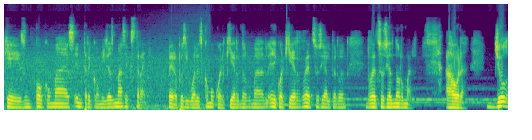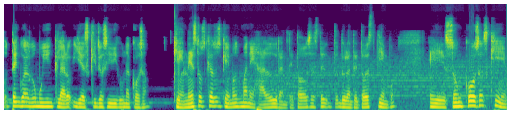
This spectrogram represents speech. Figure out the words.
que es un poco más, entre comillas, más extraña pero pues igual es como cualquier normal, eh, cualquier red social, perdón, red social normal. Ahora, yo tengo algo muy en claro y es que yo sí digo una cosa, que en estos casos que hemos manejado durante, todo este, durante todo este tiempo, eh, son cosas que,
